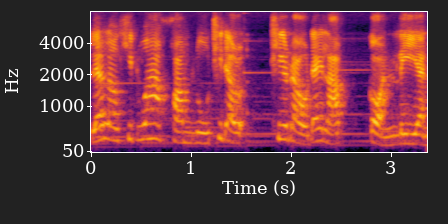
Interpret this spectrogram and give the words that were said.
แล้วเราคิดว่าความรู้ที่เราที่เราได้รับ ก่อนเรียน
